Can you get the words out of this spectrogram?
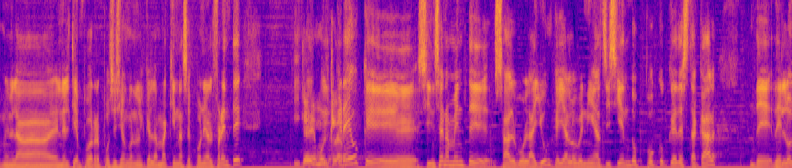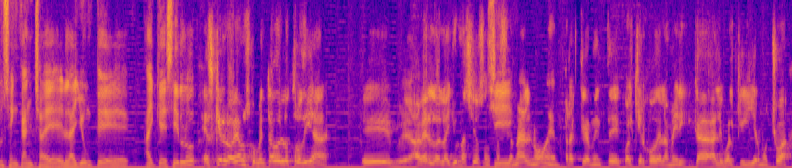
en, la, en el tiempo de reposición con el que la máquina se pone al frente. Y, creo que, sinceramente, salvo la Jun, que ya lo venías diciendo, poco que destacar de, del 11 en cancha. ¿eh? La Jun, que hay que decirlo. Es que lo habíamos comentado el otro día. Eh, a ver, lo de la Jun ha sido sensacional, ¿no? En prácticamente cualquier juego del América, al igual que Guillermo Ochoa.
